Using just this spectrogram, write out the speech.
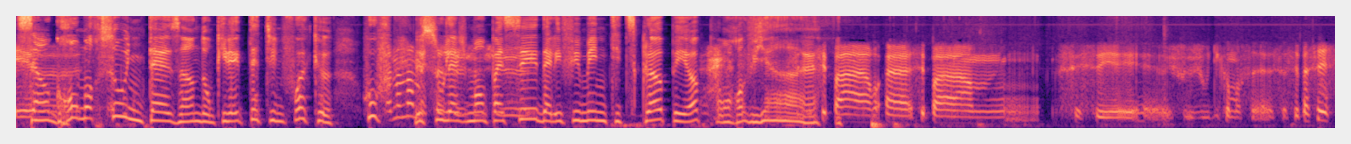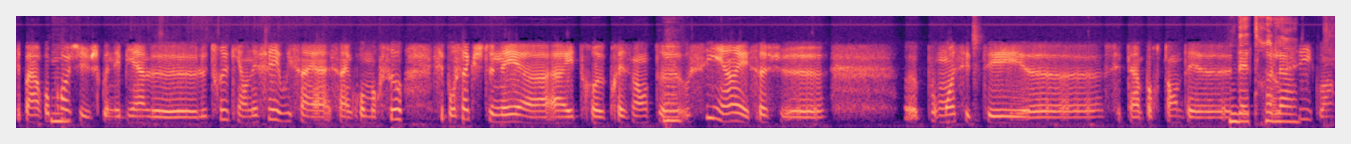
C'est un euh, gros morceau, une thèse, hein, donc il est peut-être une fois que, ouf, Ah non, non, le ça, soulagement je- passé, d'aller fumer une petite clope et hop, on revient. C'est pas, euh, c'est pas, c'est, c'est, je, vous dis comment ça, ça s'est passé. C'est pas un reproche. Mm. Je connais bien le, le truc et en effet, oui, c'est un, gros morceau. C'est pour ça que je tenais à, à être présente euh, Mm. aussi. Hein, et ça, je, euh, pour moi, c'était, euh, c'était important D'être là. aussi, quoi.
